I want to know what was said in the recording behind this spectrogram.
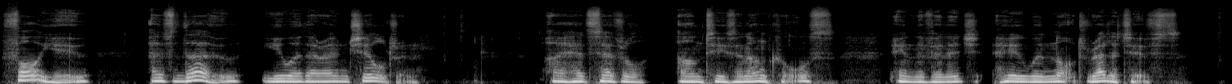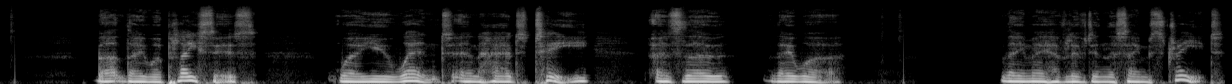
for you as though you were their own children. I had several aunties and uncles in the village who were not relatives, but they were places where you went and had tea as though they were. They may have lived in the same street,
